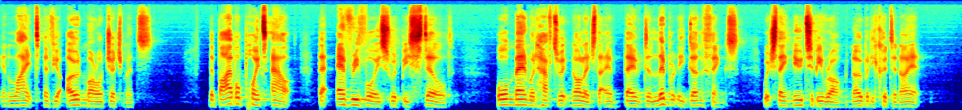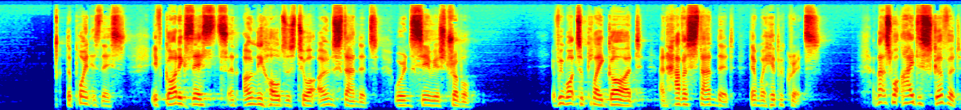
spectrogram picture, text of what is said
in light of your own moral judgments? The Bible points out that every voice would be stilled. All men would have to acknowledge that if they've deliberately done things which they knew to be wrong, nobody could deny it. The point is this if God exists and only holds us to our own standards, we're in serious trouble. If we want to play God and have a standard, then we're hypocrites. And that's what I discovered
